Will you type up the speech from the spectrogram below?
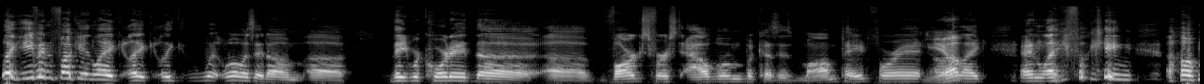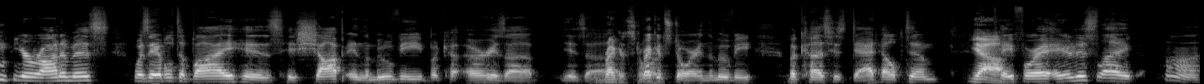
like even fucking like like like what, what was it? Um, uh, they recorded the uh Varg's first album because his mom paid for it. Or like and like fucking um Euronymous was able to buy his his shop in the movie because or his uh his uh Record store. record store in the movie because his dad helped him yeah, pay for it, and you're just like, huh.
